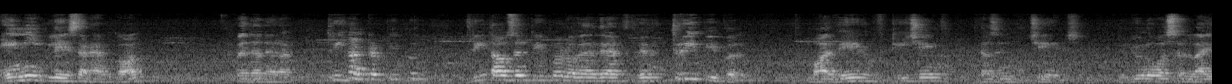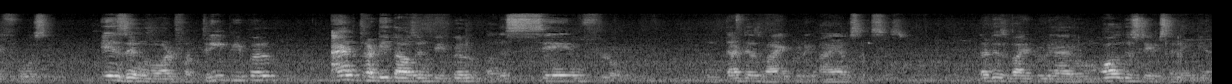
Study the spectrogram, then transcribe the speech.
any place that I have gone, whether there are 300 people, 3000 people, or whether there are 3 people, my way of teaching doesn't change. Universal life force is involved for 3 people and 30,000 people on the same floor. And that is why today I am successful. That is why today I roam all the states in India,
